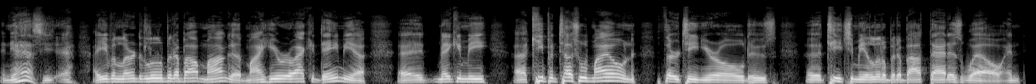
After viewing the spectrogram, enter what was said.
and yes, I even learned a little bit about manga, My Hero Academia, uh, making me uh, keep in touch with my own 13 year old who's uh, teaching me a little bit about that as well and,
